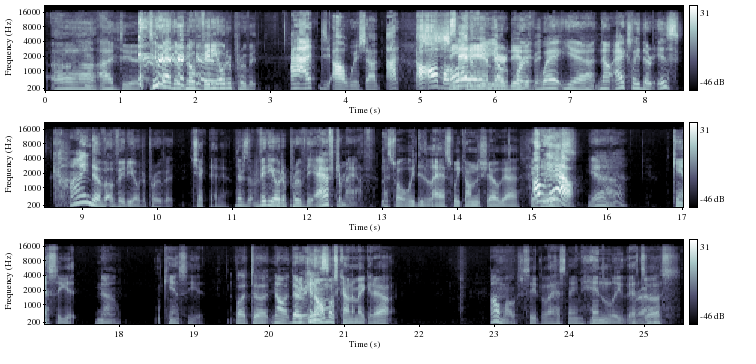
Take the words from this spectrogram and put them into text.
Uh, I did. Too bad there's no video to prove it. I, I wish I I, I almost She had a video to prove it. it. Wait, yeah. No, actually, there is kind of a video to prove it. Check that out. There's a video to prove the aftermath. That's what we did last week on the show, guys. It Oh, is. yeah. yeah, Can't see it. No, Can't see it. but uh, no, there you can is- almost kind of make it out. almost See the last name Henley. That's Right. us.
